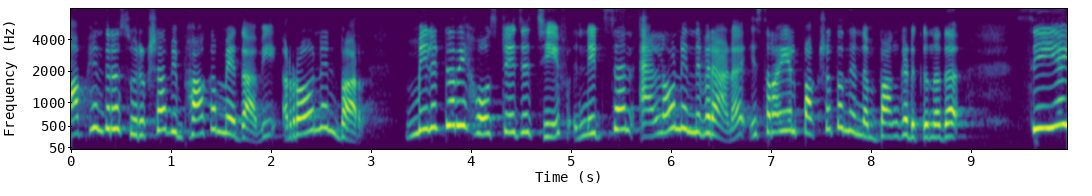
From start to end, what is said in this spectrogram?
ആഭ്യന്തര സുരക്ഷാ വിഭാഗം മേധാവി Ronen Bar military hostage chief Nitzan Alon എന്നിവരാണ് ഇസ്രായേൽ പക്ഷത്തു നിന്നും പങ്കെടുക്കുന്നത്. C I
